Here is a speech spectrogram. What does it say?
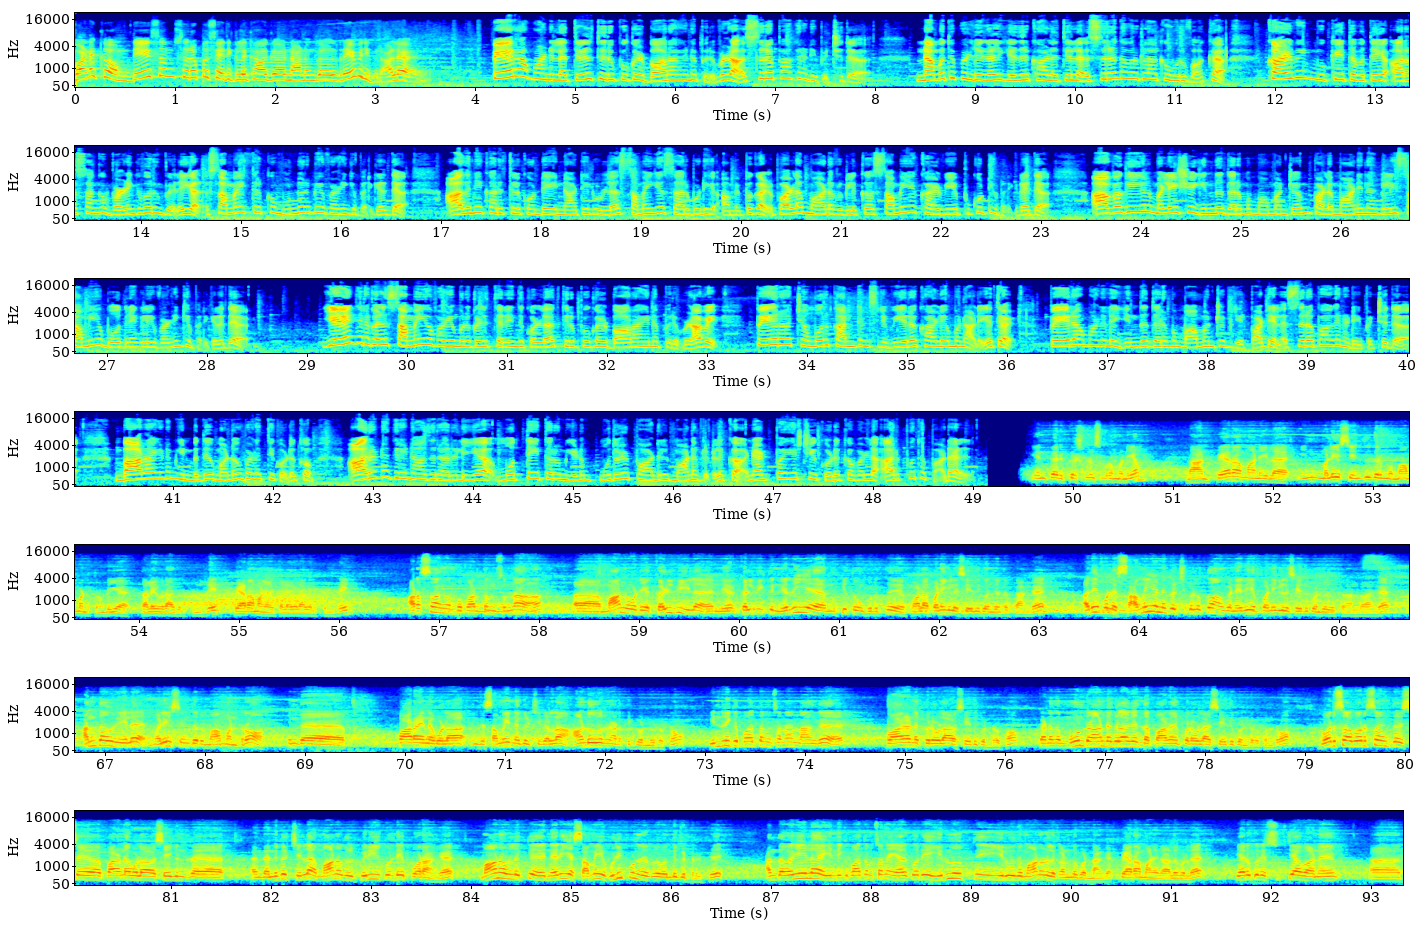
வணக்கம். தேசம் சிறப்பு செய்திகளுக்காக நான் உங்கள் ரேவதி குணாலன். பேரா மாநிலத்தில் திருப்புகழ் பாராயண பெருவிழா சிறப்பாக நடைபெற்றது. நமது பிள்ளைகள் எதிர்காலத்தில் சிறந்தவர்களாக உருவாக்க கல்வியின் முக்கியத்துவத்தை அரசாங்கம் வழங்கி வரும் வேளையில் சமயத்திற்கு முன்னுரிமை வழங்கி வருகிறது. அதனை கருத்தில் கொண்டு இந்நாட்டில் உள்ள சமய சார்புடைய அமைப்புகள் பல மாணவர்களுக்கு சமய கல்வியை புகுட்டி வருகிறது. அவ்வகையில் மலேசிய இந்து தர்ம மாமன்றம் பல மாநிலங்களில் சமய போதனைகளை வழங்கி வருகிறது. இளைஞர்கள் சமய வழிமுறைகள் தெரிந்து கொள்ள திருப்புகழ் பாராயண பெருவிழாவை பேராச்சமூர் கண்டன் ஸ்ரீ வீரகாளியம்மன் ஆலயத்தில் பேரா மாநில இந்து தர்ம மாமன்றம் ஏற்பாட்டில் சிறப்பாக நடைபெற்றது. பாராயணம் என்பது மனோபலத்தை கொடுக்கும். அருணகிரிநாதர் அருளிய முத்தை தரும் எனும் முதல் பாடல் மாணவர்களுக்கு நட்பயிற்சி கொடுக்க வல்ல அற்புத பாடல். என் பேர் கிருஷ்ணன் சுப்பிரமணியம். நான் பேரா மாநில இந் மலேசிய இந்து தர்ம மாமன்றத்தினுடைய தலைவராக இருக்கின்றேன். பேரா மாநில தலைவராக இருக்கின்றேன். அரசாங்கம் இப்போ பார்த்தோம்னு சொன்னால் மாணவருடைய கல்வியில் நெ கல்விக்கு நிறைய முக்கியத்துவம் கொடுத்து பல பணிகளை செய்து கொண்டிருக்காங்க. இருக்காங்க அதே போல் சமய நிகழ்ச்சிகளுக்கும் அவங்க நிறைய பணிகளை செய்து கொண்டு இருக்கிறாங்க அந்த வகையில் மலேசிய மாமன்றம் இந்த பாராயண விழா இந்த சமய நிகழ்ச்சிகள்லாம் ஆண்டுதோறும் நடத்தி கொண்டு இருக்கோம் இன்றைக்கு பார்த்தோம்னு சொன்னால் நாங்கள் பாராயண பெருவிழாவை செய்து கொண்டிருக்கோம். கடந்த மூன்று ஆண்டுகளாக இந்த பாராயண பெருவிழா செய்து கொண்டிருக்கின்றோம். வருஷ வருஷம் இந்த பாராயண விழா செய்கின்ற அந்த நிகழ்ச்சியில் மாணவர்கள் பெருகிக் கொண்டே போகிறாங்க மாணவர்களுக்கு நிறைய சமய விழிப்புணர்வு வந்துக்கிட்டு இருக்கு. அந்த வகையில் இன்றைக்கி பார்த்தோம் சொன்னால் ஏறக்குறைய இருநூற்றி இருபது மாணவர்கள் கலந்து கொண்டாங்க பேரா மாநில அளவில். ஏறக்குறைய சுத்தியாவானு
